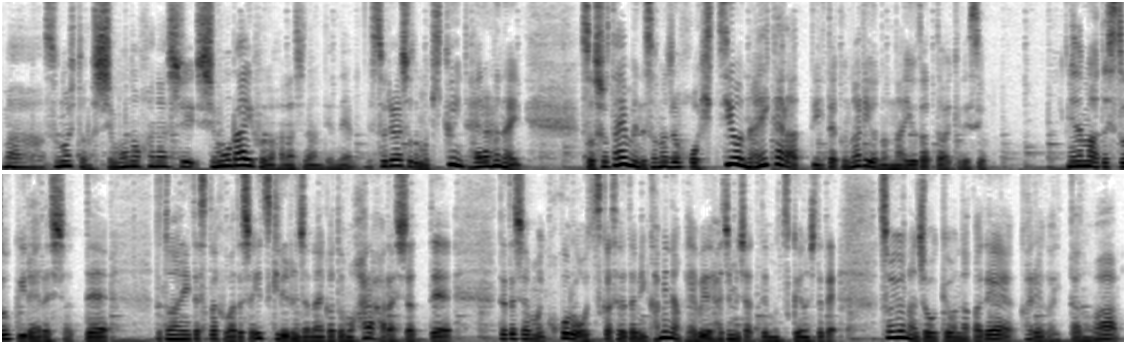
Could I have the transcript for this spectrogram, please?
まあその人の下の話下ライフの話なんだよね。それはちょっともう聞くに耐えられない。そう初対面でその情報必要ないからって言いたくなるような内容だったわけですよ。でまあ私すごくイライラしちゃってで隣にいたスタッフは私はいつ切れるんじゃないかともうハラハラしちゃってで私はもう心を落ち着かせるために髪なんか破れ始めちゃってもう机の下でそういうような状況の中で彼が言ったのは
